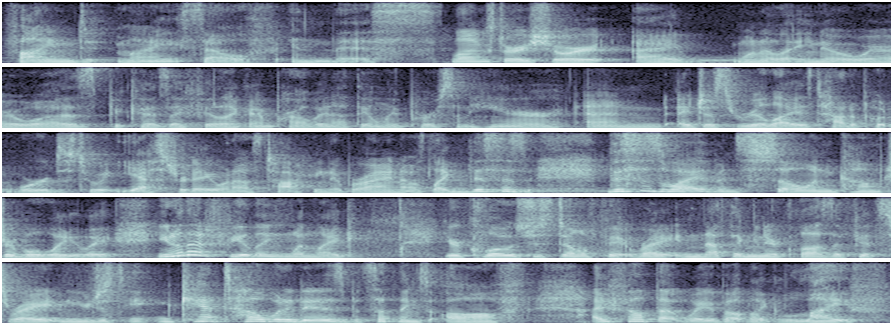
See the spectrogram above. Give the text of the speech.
find myself in this. Long story short, I want to let you know where I was because I feel like I'm probably not the only person here and I just realized how to put words to it yesterday when I was talking to Brian. I was like, this is this is why I've been so uncomfortable lately. You know that feeling when like your clothes just don't fit right and nothing in your closet fits right and you just you can't tell what it is but something's off. I felt that way about like life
